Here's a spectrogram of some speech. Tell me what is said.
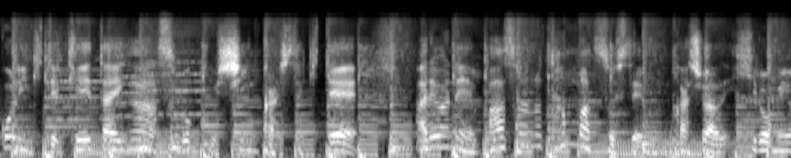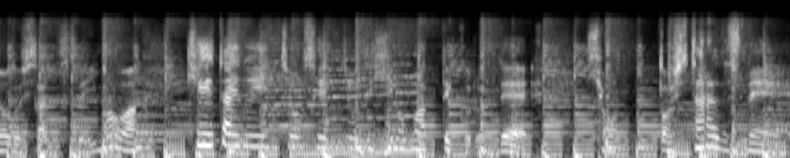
ここに来て携帯がすごく進化してきて、あれはね、パーソナル端末として昔は広めようとしたんですけど、今は携帯の延長線上で広まってくるんで、ひょっとしたらですね、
